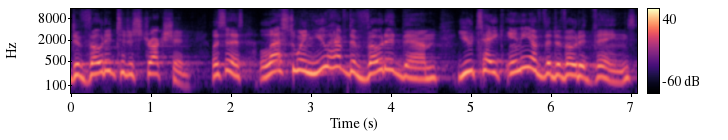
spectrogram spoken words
devoted to destruction Listen to this. Lest when you have devoted them, you take any of the devoted things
